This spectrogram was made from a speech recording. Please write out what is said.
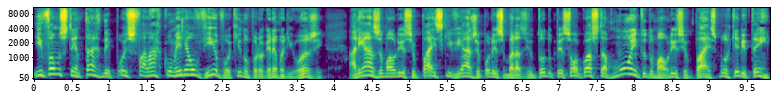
E vamos tentar depois falar com ele ao vivo aqui no programa de hoje. Aliás, o Maurício Paz, que viaja por esse Brasil todo, o pessoal gosta muito do Maurício Paz, porque ele tem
